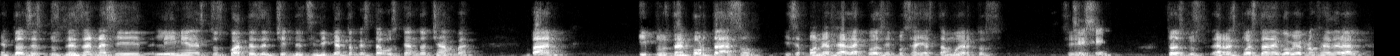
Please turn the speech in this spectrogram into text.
Entonces, pues les dan así línea a estos cuates del, sindicato que está buscando chamba, van y pues dan portazo y se pone fea la cosa y pues allá están muertos. ¿sí? sí, sí. Entonces, pues la respuesta del gobierno federal,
